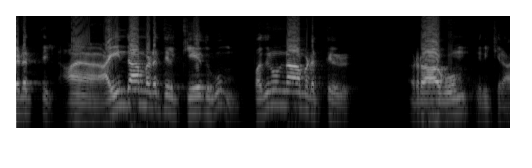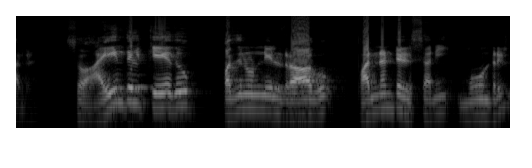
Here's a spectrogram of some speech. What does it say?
இடத்தில் ஐந்தாம் இடத்தில் கேதுவும் பதினொன்றாம் இடத்தில் ராகுவும் இருக்கிறார்கள். ஸோ ஐந்தில் கேது பதினொன்னில் ராகு பன்னெண்டில் சனி மூன்றில்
